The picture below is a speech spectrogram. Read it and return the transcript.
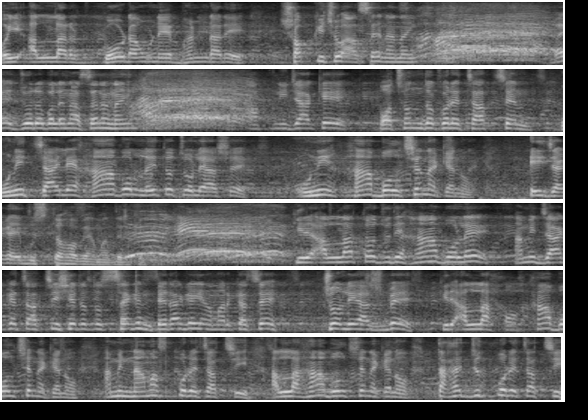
ওই আল্লাহর গোডাউনে ভান্ডারে সব কিছু আছে না নাই? ভাই, জোরে বলেন, আছে না নাই? আপনি যাকে পছন্দ করে চাচ্ছেন, উনি চাইলে হ্যাঁ বললেই তো চলে আসে। উনি হ্যাঁ বলছে না কেন? এই জায়গায় বুঝতে হবে আমাদেরকে। কিরে, আল্লাহ তো যদি হ্যাঁ বলে, আমি যাকে চাচ্ছি সেটা তো সেকেন্ডের আগেই আমার কাছে চলে আসবে। কিরে, আল্লাহ হ্যাঁ বলছে না কেন? আমি নামাজ পড়ে চাচ্ছি। আল্লাহ হ্যাঁ বলছে না কেন? তাহাজ্জুদ পড়ে চাচ্ছি।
